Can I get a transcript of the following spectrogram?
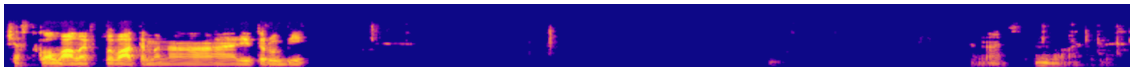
частково, але впливатиме на літеру B. Ну, давайте десь.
